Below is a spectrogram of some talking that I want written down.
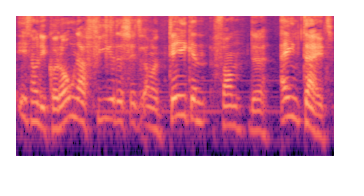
Is nou die coronavirus is het al een teken van de eindtijd?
